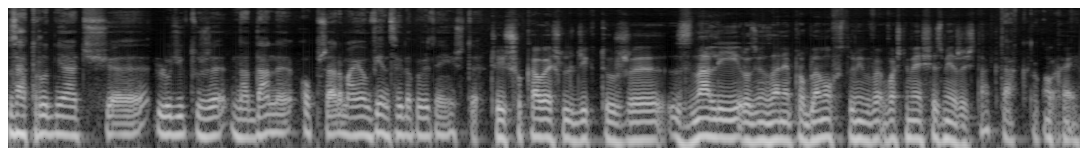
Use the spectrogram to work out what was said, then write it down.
zatrudniać e, ludzi, którzy na dany obszar mają więcej do powiedzenia niż ty. Czyli szukałeś ludzi, którzy znali rozwiązania problemów, z którymi właśnie miałeś się zmierzyć, tak? Tak, dokładnie.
